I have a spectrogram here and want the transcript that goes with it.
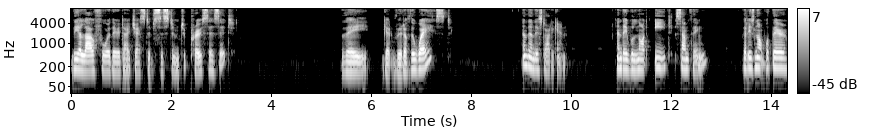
they allow for their digestive system to process it, they get rid of the waste, and then they start again. And they will not eat something that is not what they're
